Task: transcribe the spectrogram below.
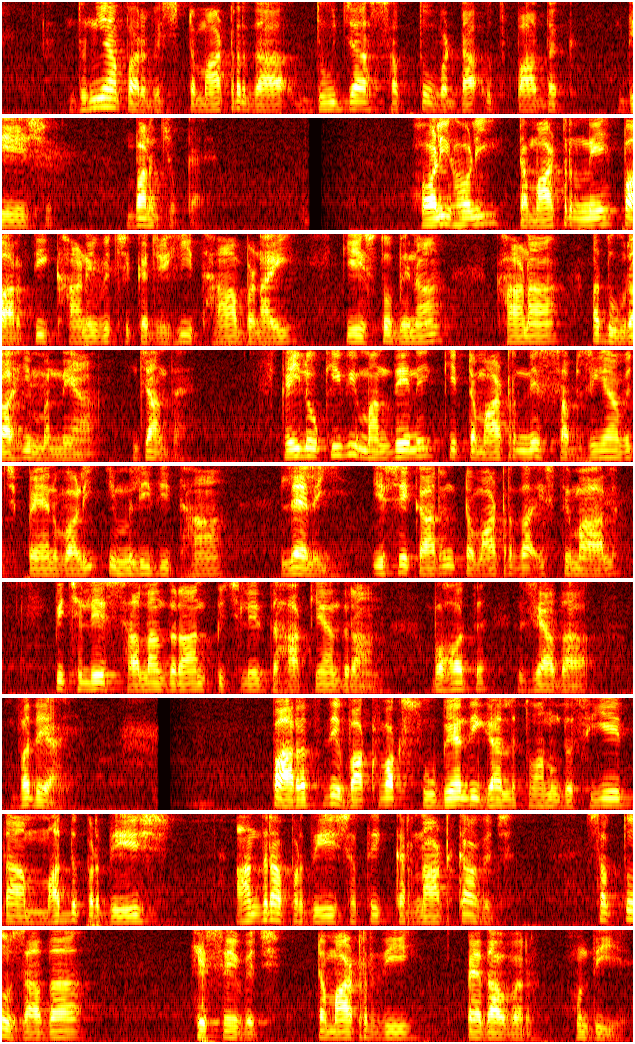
ਦੁਨੀਆ ਭਰ ਵਿੱਚ ਟਮਾਟਰ ਦਾ ਦੂਜਾ ਸਭ ਤੋਂ ਵੱਡਾ ਉਤਪਾਦਕ ਦੇਸ਼ ਬਣ ਚੁੱਕਾ ਹੈ। ਹੌਲੀ-ਹੌਲੀ ਟਮਾਟਰ ਨੇ ਭਾਰਤੀ ਖਾਣੇ ਵਿੱਚ ਇੱਕ ਅਜਿਹੀ ਥਾਂ ਬਣਾਈ ਕਿ ਇਸ ਤੋਂ ਬਿਨਾ ਖਾਣਾ ਅਧੂਰਾ ਹੀ ਮੰਨਿਆ ਜਾਂਦਾ ਹੈ। ਕਈ ਲੋਕੀ ਵੀ ਮੰਨਦੇ ਨੇ ਕਿ ਟਮਾਟਰ ਨੇ ਸਬਜ਼ੀਆਂ ਵਿੱਚ ਪੈਣ ਵਾਲੀ ਇਮਲੀ ਦੀ ਥਾਂ ਲੈ ਲਈ। ਇਸੇ ਕਾਰਨ ਟਮਾਟਰ ਦਾ ਇਸਤੇਮਾਲ ਪਿਛਲੇ ਸਾਲਾਂ ਦੌਰਾਨ, ਪਿਛਲੇ ਦਹਾਕਿਆਂ ਦੌਰਾਨ ਬਹੁਤ ਜ਼ਿਆਦਾ ਵਧਿਆ ਹੈ। ਭਾਰਤ ਦੇ ਵੱਖ-ਵੱਖ ਸੂਬਿਆਂ ਦੀ ਗੱਲ ਤੁਹਾਨੂੰ ਦਸੀਏ ਤਾਂ ਮੱਧ ਪ੍ਰਦੇਸ਼, ਆਂਧਰਾ ਪ੍ਰਦੇਸ਼ ਅਤੇ ਕਰਨਾਟਕਾ ਵਿੱਚ ਸਭ ਤੋਂ ਜ਼ਿਆਦਾ ਹਿੱਸੇ ਵਿੱਚ ਟਮਾਟਰ ਦੀ ਪੈਦਾਵਾਰ ਹੁੰਦੀ ਹੈ।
